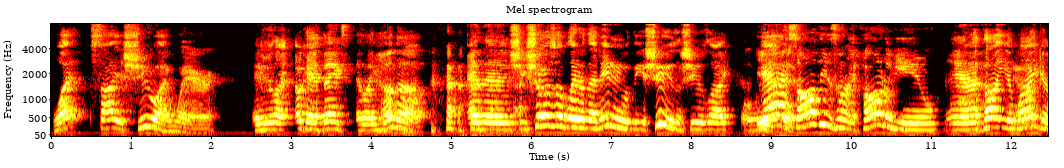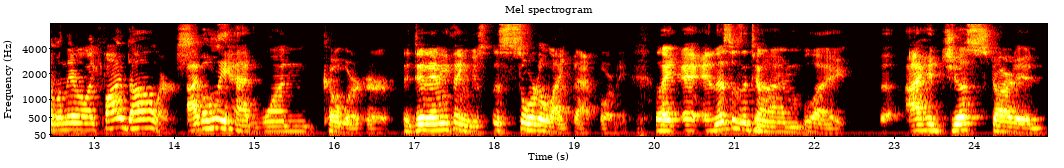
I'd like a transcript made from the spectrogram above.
what size shoe I wear. And she's like, okay, thanks, and like hung up. And then she shows up later that evening with these shoes, and she was like, Holy yeah, I saw these and I thought of you, and I thought you'd Yeah. like them, and they were like five dollars. I've only had one coworker that did anything just uh, sort of like that for me. Like, and this was a time like uh, I had just started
